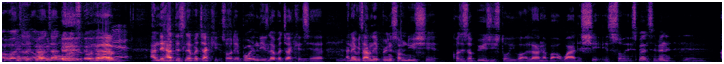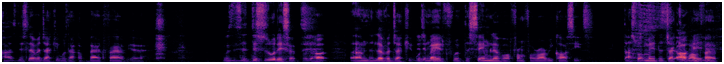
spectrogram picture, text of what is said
I worked at, I worked at a denim store, Yeah. and they had this leather jacket. So they brought in these leather jackets, yeah. And every time they bring some new shit, cause it's a bougie store, you gotta learn about why the shit is so expensive, innit? Yeah. Cause this leather jacket was like a bag five, yeah. Was This, this this is what they said. was it hard? Um, the leather jacket was made bang? with the same leather from Ferrari car seats. That's what made the jacket Okay, one five.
